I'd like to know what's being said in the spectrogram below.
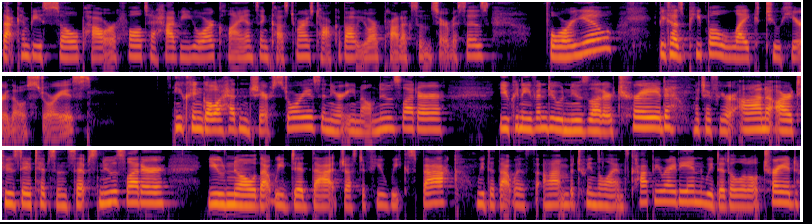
That can be so powerful to have your clients and customers talk about your products and services for you because people like to hear those stories. You can go ahead and share stories in your email newsletter. You can even do a newsletter trade, which, if you're on our Tuesday Tips and Sips newsletter, you know that we did that just a few weeks back. We did that with um, Between the Lines copywriting. We did a little trade,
